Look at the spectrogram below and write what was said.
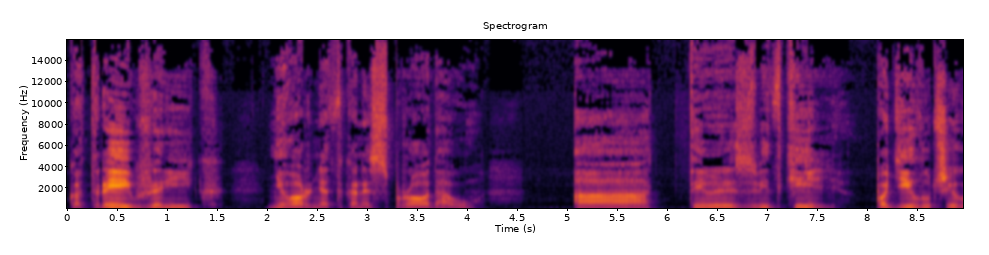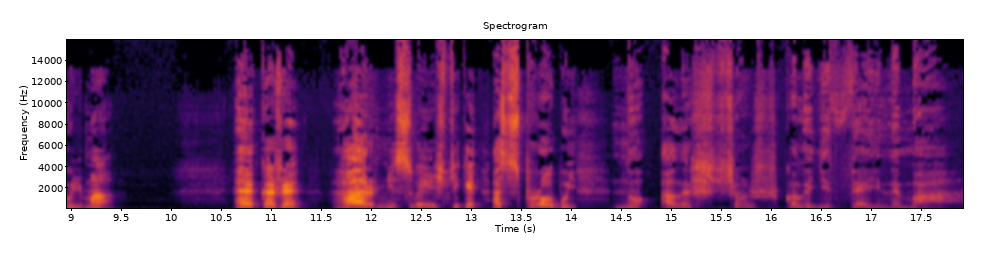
котрий вже рік ні горнятка не спродав. А ти звідкіль по ділу чи гульма? Ге, каже, гарні свищики, а спробуй. Ну, але що ж, коли дітей нема?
